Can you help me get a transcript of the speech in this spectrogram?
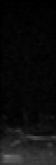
tackle.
